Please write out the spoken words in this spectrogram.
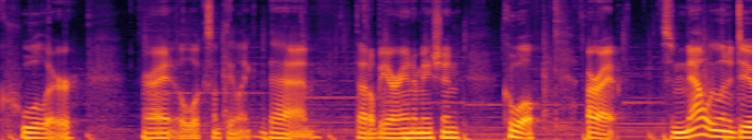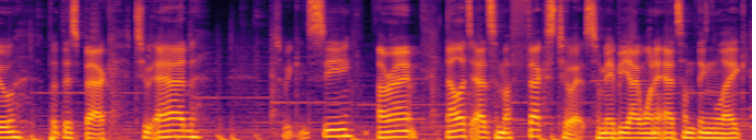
cooler. All right, it'll look something like that. That'll be our animation. Cool. All right, so now we wanna do, put this back to add so we can see. All right, now let's add some effects to it. So maybe I wanna add something like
